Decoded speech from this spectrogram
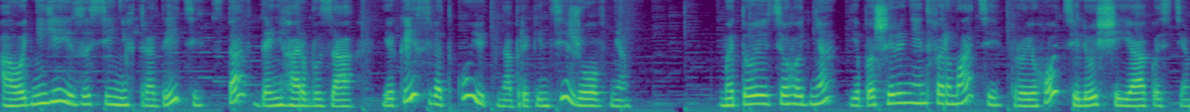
А однією з осінніх традицій став День гарбуза, який святкують наприкінці жовтня. Метою цього дня є поширення інформації про його цілющі якості.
